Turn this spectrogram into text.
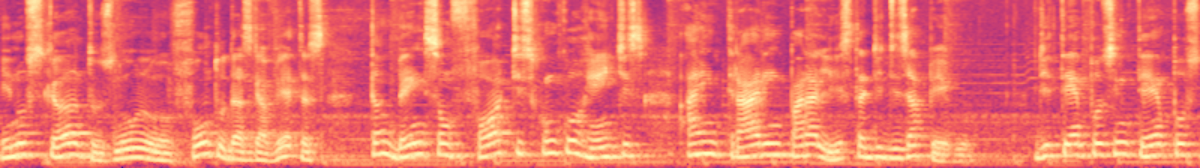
e nos cantos, no fundo das gavetas, também são fortes concorrentes a entrarem para a lista de desapego. De tempos em tempos,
